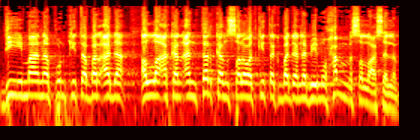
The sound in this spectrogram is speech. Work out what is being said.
di mana pun kita berada Allah akan antarkan salawat kita kepada Nabi Muhammad sallallahu alaihi wasallam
